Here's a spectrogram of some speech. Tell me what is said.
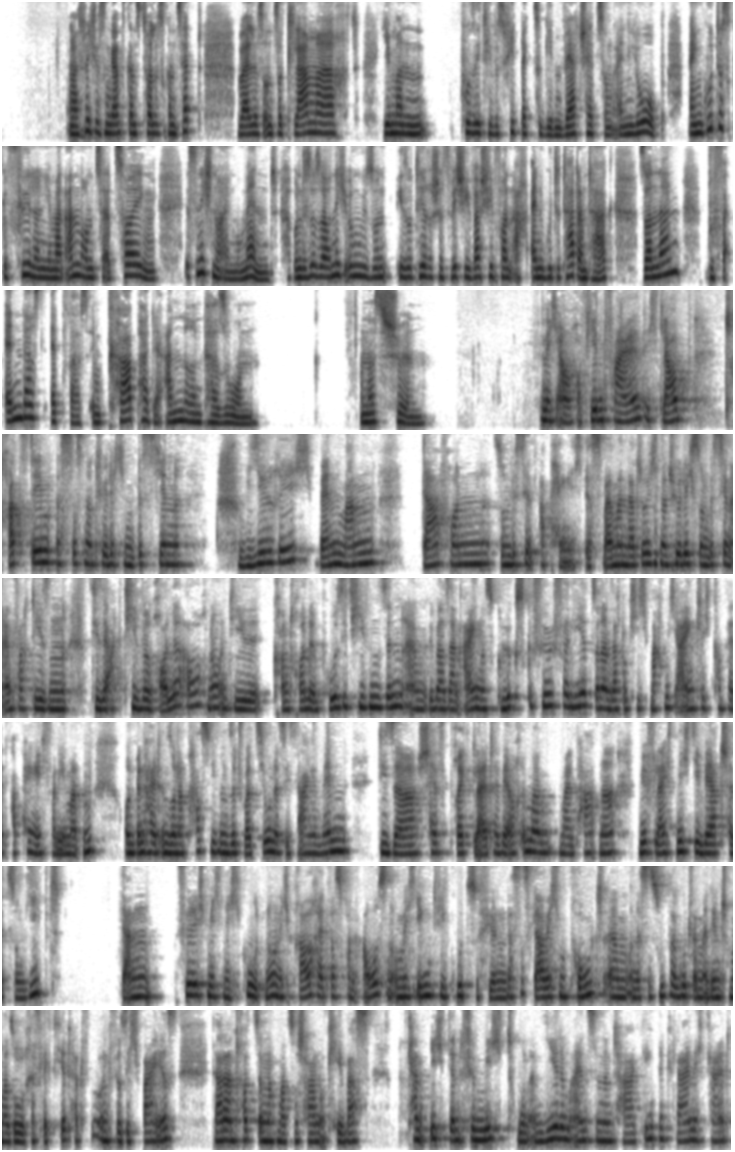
Das finde ich ist ein ganz, ganz tolles Konzept, weil es uns so klar macht, jemanden positives Feedback zu geben, Wertschätzung, ein Lob, ein gutes Gefühl an jemand anderem zu erzeugen, ist nicht nur ein Moment. Und es ist auch nicht irgendwie so ein esoterisches Wischiwaschi von, ach, eine gute Tat am Tag, sondern du veränderst etwas im Körper der anderen Person. Und das ist schön. Finde ich auch, auf jeden Fall. Ich glaube, trotzdem ist es natürlich ein bisschen schwierig, wenn man davon so ein bisschen abhängig ist, weil man dadurch mhm. natürlich so ein bisschen einfach diesen, diese aktive Rolle auch ne, und die Kontrolle im positiven Sinn ähm, über sein eigenes Glücksgefühl verliert, sondern sagt, okay, ich mache mich eigentlich komplett abhängig von jemandem und bin halt in so einer passiven Situation, dass ich sage, wenn dieser Chef, Projektleiter, wer auch immer mein Partner, mir vielleicht nicht die Wertschätzung gibt, dann fühle ich mich nicht gut. Ne? Und ich brauche etwas von außen, um mich irgendwie gut zu fühlen. Und das ist, glaube ich, ein Punkt. Ähm, und es ist super gut, wenn man den schon mal so reflektiert hat und für sich weiß, da dann trotzdem nochmal zu schauen, okay, was kann ich denn für mich tun an jedem einzelnen Tag? Irgendeine Kleinigkeit,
